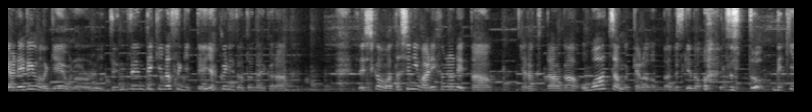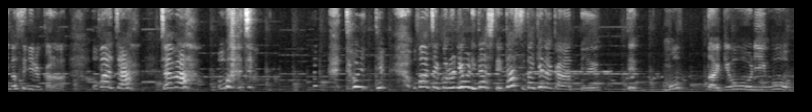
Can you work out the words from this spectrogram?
やれるようなゲームなのに全然できなすぎて役に立たないから。でしかも私に割り振られたキャラクターがおばあちゃんのキャラだったんですけど ずっとできなすぎるから「おばあちゃん邪魔おばあちゃん と言って「おばあちゃんこの料理出して出すだけだから」って言って持った料理を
